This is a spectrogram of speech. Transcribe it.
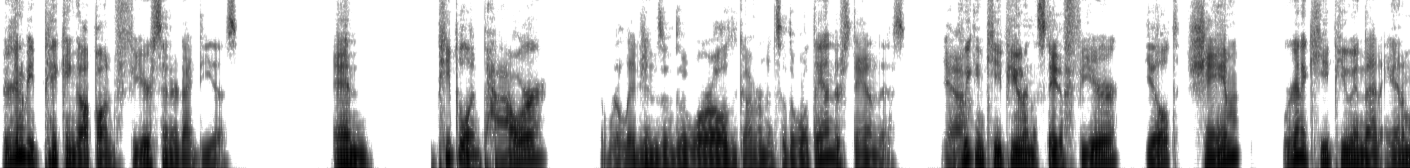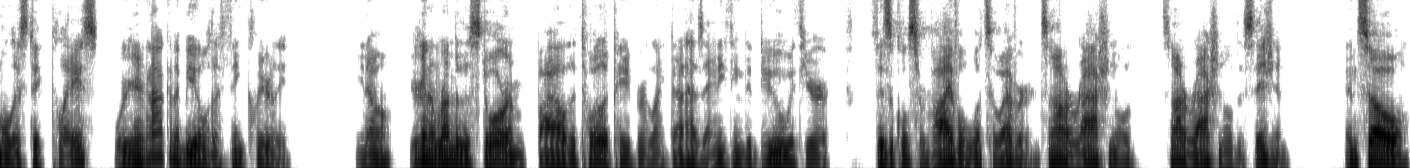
you're going to be picking up on fear centered ideas. And people in power, the religions of the world, governments of the world, they understand this. Yeah. If we can keep you in a state of fear, guilt, shame, we're going to keep you in that animalistic place where you're not going to be able to think clearly. You know, you're going to run to the store and buy all the toilet paper like that has anything to do with your physical survival whatsoever. It's not a rational it's not a rational decision. And so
